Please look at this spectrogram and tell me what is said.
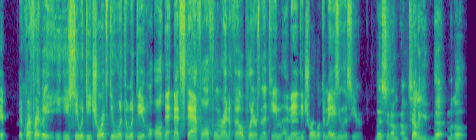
Uh, uh, quite frankly, you, you see what Detroit's doing with the with the all that that staff, all former NFL players on that team. I Oh, mean, man. Detroit looked amazing this year. listen, I'm I'm telling you that look,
